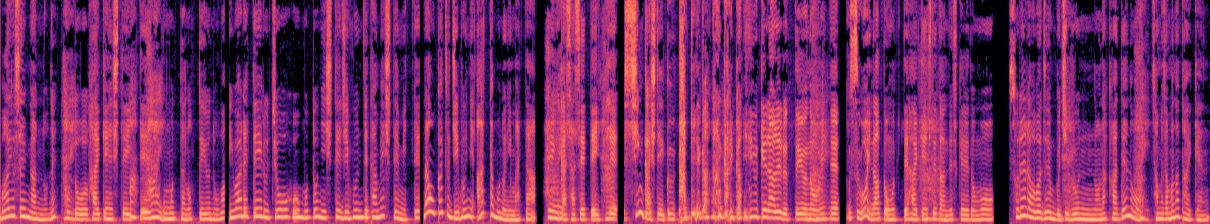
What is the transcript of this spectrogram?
バイオ洗顔のね、はい、ことを拝見していて、思ったのっていうのは、言われている情報をもとにして自分で試してみて、なおかつ自分に合ったものにまた変化させていって、はい、進化していく過程が何回か受けられるっていうのを見て、すごいなと思って拝見してたんですけれども、それらは全部自分の中での様々な体験。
